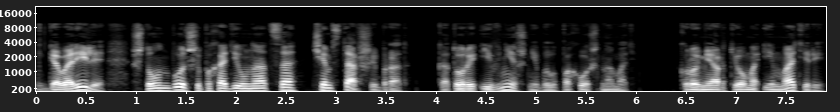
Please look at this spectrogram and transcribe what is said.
Говорили, что он больше походил на отца, чем старший брат, который и внешне был похож на мать. Кроме Артема и матери,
